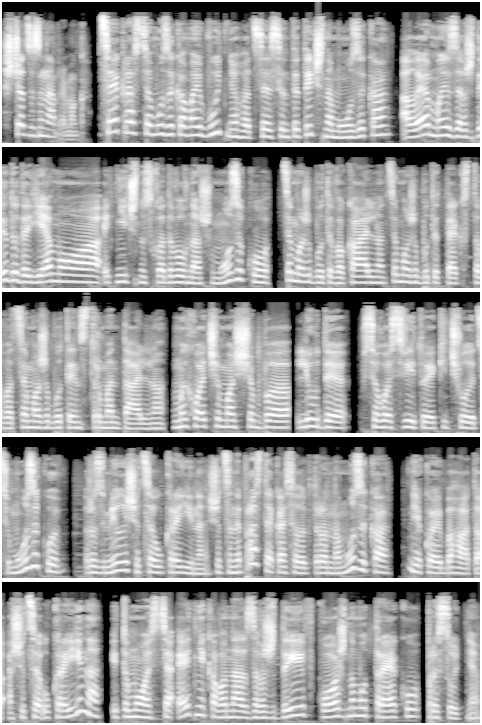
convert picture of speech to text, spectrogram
Що це за напрямок? Це якраз ця музика майбутнього, це синтетична музика, але ми завжди додаємо етнічну складову в нашу музику. Це може бути вокально, це може бути текстово, це може бути інструментально. Ми хочемо, щоб люди всього світу, які чули цю музику, розуміли, що це Україна, що це не просто якась електронна музика, якої багато, а що це Україна, і тому ось ця етніка вона завжди в кожному треку присутня.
